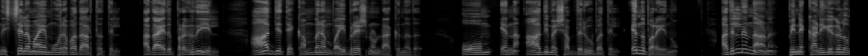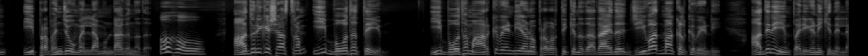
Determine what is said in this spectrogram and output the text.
നിശ്ചലമായ മൂലപദാർത്ഥത്തിൽ അതായത് പ്രകൃതിയിൽ ആദ്യത്തെ കമ്പനം വൈബ്രേഷൻ ഉണ്ടാക്കുന്നത്. ഓം എന്ന ആദിമ ശബ്ദരൂപത്തിൽ എന്ന് പറയുന്നു. അതിൽ നിന്നാണ് പിന്നെ കണികകളും ഈ പ്രപഞ്ചവുമെല്ലാം ഉണ്ടാകുന്നത്. ഓഹോ. ആധുനിക ശാസ്ത്രം ഈ ബോധത്തെയും ഈ ബോധം ആർക്കു വേണ്ടിയാണോ പ്രവർത്തിക്കുന്നത്? അതായത് ജീവാത്മാക്കൾക്ക് വേണ്ടി. അതിനെയും പരിഗണിക്കുന്നില്ല.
